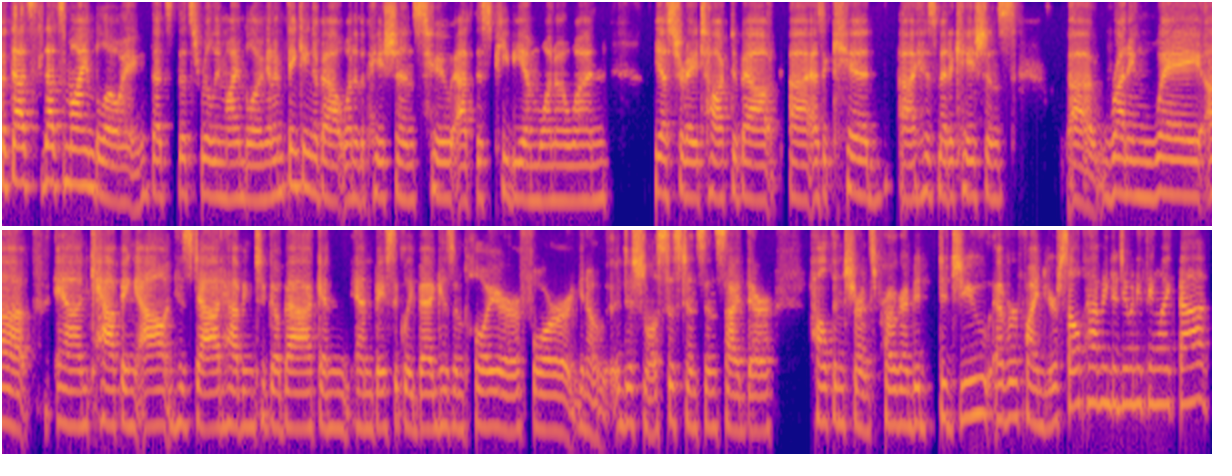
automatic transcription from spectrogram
but that's that's mind blowing. That's that's really mind blowing. And I'm thinking about one of the patients who at this PBM 101 yesterday talked about uh, as a kid uh, his medications uh, running way up and capping out and his dad having to go back and and basically beg his employer for you know additional assistance inside their health insurance program. Did did you ever find yourself having to do anything like that?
